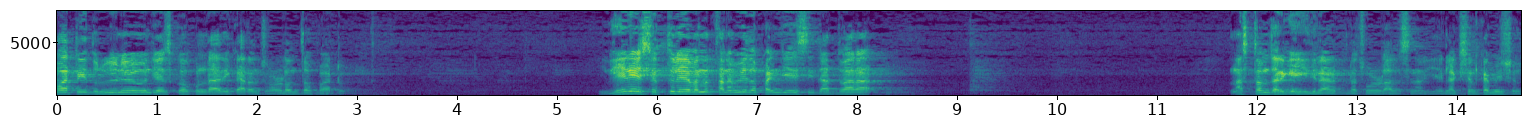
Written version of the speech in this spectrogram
పార్టీ దుర్వినియోగం చేసుకోకుండా అధికారం చూడడంతో పాటు వేరే శక్తులు ఏమన్నా తన మీద పనిచేసి తద్వారా నష్టం జరిగే ఇది రాకుండా చూడాల్సిన ఎలక్షన్ కమిషన్.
